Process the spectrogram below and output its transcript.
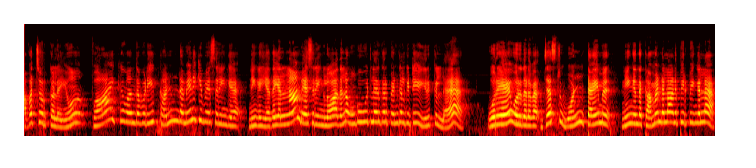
அவச்சொற்களையும் வாய்க்கு வந்தபடி கண்டமேனிக்கு பேசுறீங்க. நீங்க எதையெல்லாம் பேசுறீங்களோ அதெல்லாம் உங்க வீட்டில் இருக்கிற பெண்கள்கிட்டயும் இருக்குல்ல? ஒரே ஒரு தடவை ஜஸ்ட் ஒன் டைமு நீங்கள் இந்த கமெண்ட் எல்லாம்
